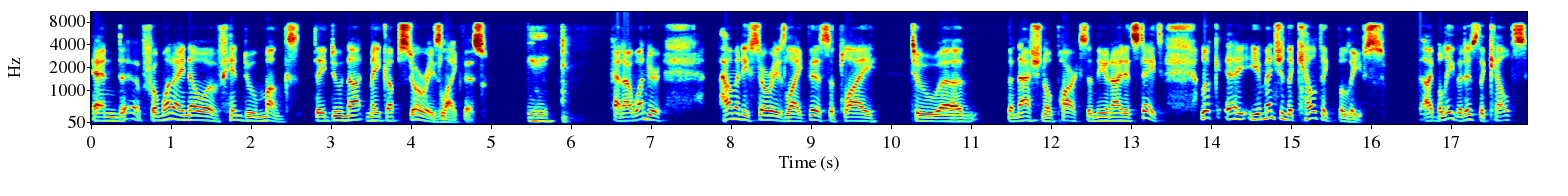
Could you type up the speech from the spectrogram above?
And uh, from what I know of Hindu monks, they do not make up stories like this. Mm-hmm. And I wonder how many stories like this apply to uh, the national parks in the United States. Look, uh, you mentioned the Celtic beliefs. I believe it is the Celts,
